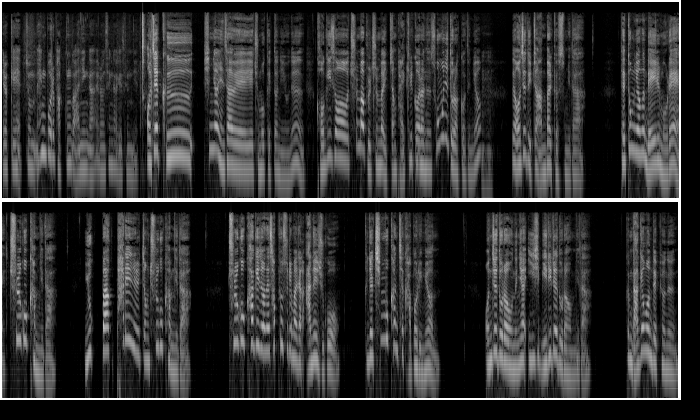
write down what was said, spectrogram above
이렇게 좀 행보를 바꾼 거 아닌가 이런 생각이 듭니다. 어제 그 신년 인사회에 주목했던 이유는 거기서 출마 불출마 입장 밝힐 거라는 소문이 돌았거든요. 음. 근데 어제도 입장 안 밝혔습니다. 대통령은 내일 모레 출국합니다. 6박 8일 일정 출국합니다. 출국하기 전에 사표 수리 만약 안 해주고 그냥 침묵한 채 가버리면 언제 돌아오느냐? 21일에 돌아옵니다. 그럼 나경원 대표는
